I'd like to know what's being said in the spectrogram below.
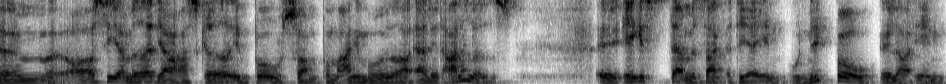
Øhm, og også i og med, at jeg har skrevet en bog, som på mange måder er lidt anderledes. Øh, ikke dermed sagt, at det er en unik bog, eller en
